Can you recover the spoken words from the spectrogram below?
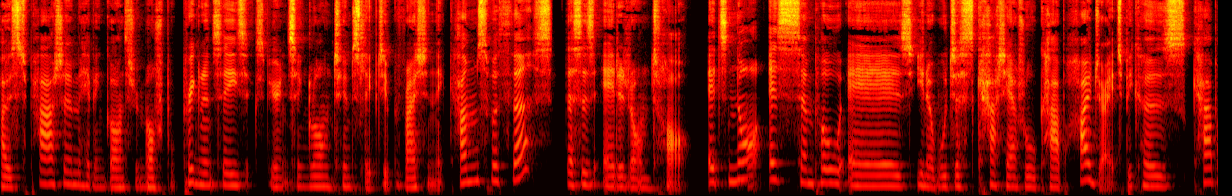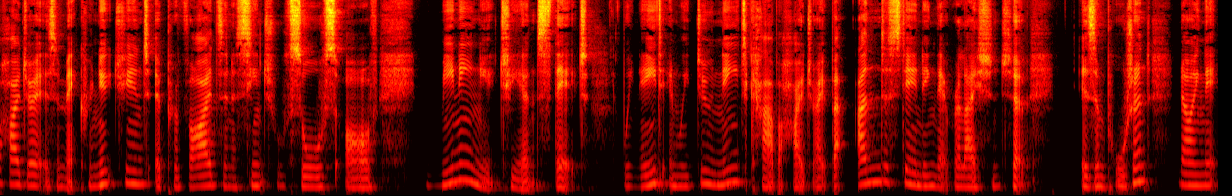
postpartum, having gone through multiple pregnancies, experiencing long term sleep deprivation that comes with this. This is added on top it's not as simple as, you know, we'll just cut out all carbohydrates because carbohydrate is a macronutrient. It provides an essential source of many nutrients that we need, and we do need carbohydrate. But understanding that relationship is important, knowing that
